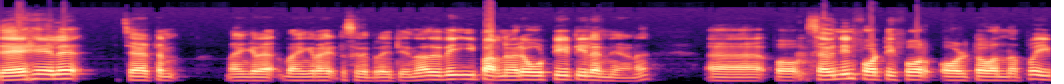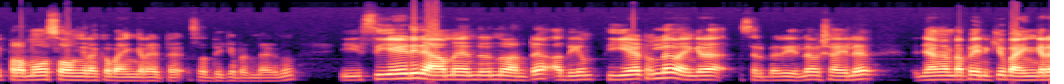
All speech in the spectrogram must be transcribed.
ജയഹേൽ ചേട്ടൻ ഭയങ്കര ഭയങ്കരമായിട്ട് സെലിബ്രേറ്റ് ചെയ്യുന്നു. അതായത് ഈ പറഞ്ഞ പോലെ ഒ ടി ടിയിൽ തന്നെയാണ്. ഇപ്പോൾ സെവന്റീൻ ഫോർട്ടി ഫോർ ഓൾട്ടോ വന്നപ്പോൾ ഈ പ്രൊമോ സോങ്ങിലൊക്കെ ഭയങ്കരമായിട്ട് ശ്രദ്ധിക്കപ്പെട്ടിട്ടുണ്ടായിരുന്നു. ഈ സി ഐ ഡി രാമചന്ദ്രൻ എന്ന് പറഞ്ഞിട്ട് അധികം തിയേറ്ററിൽ ഭയങ്കര സെലിബ്രേറ്റ് ചെയ്യില്ല പക്ഷെ അതിൽ ഞാൻ കണ്ടപ്പോൾ എനിക്ക് ഭയങ്കര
